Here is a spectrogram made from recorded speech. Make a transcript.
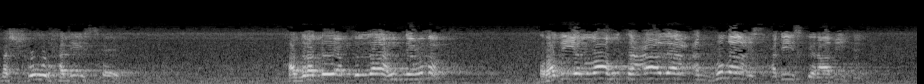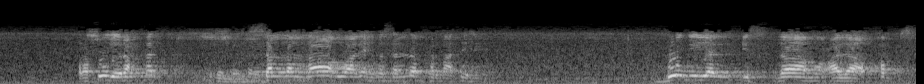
مشہور حدیث ہے۔ حضرت عبداللہ ابن عمر رضی اللہ تعالی عنہما اس حدیث کے راوی ہیں۔ رسول رحمت صلی اللہ علیہ وسلم فرماتے ہیں، بنی الاسلام على خمس،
